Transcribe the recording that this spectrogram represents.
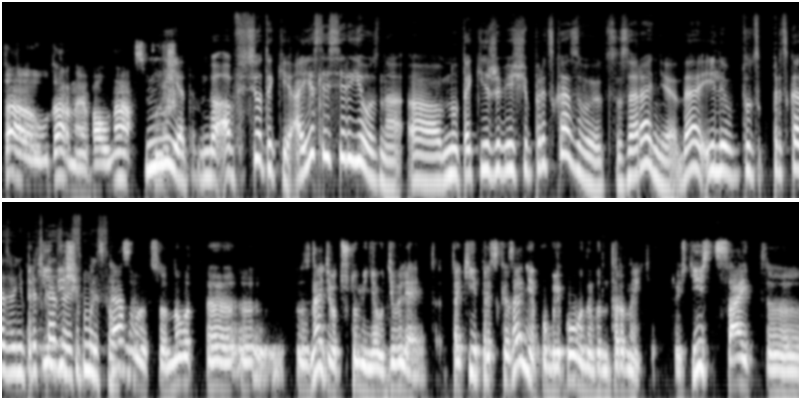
да, ударная волна. Вспышка. Нет, а все-таки, а если серьезно, а, ну такие же вещи предсказываются заранее, да? Или тут предсказывание такие предсказывает вещи смысл? предсказываются, но вот э, э, знаете, вот что меня удивляет? Такие предсказания опубликованы в интернете. То есть есть сайт, э,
